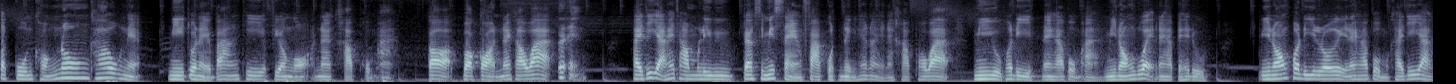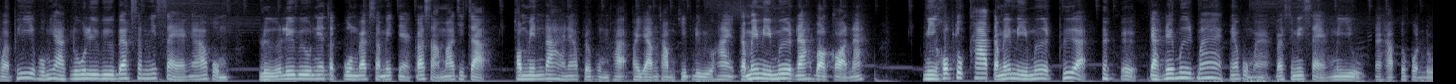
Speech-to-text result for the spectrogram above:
ตระกูลของนงเข้าเนี่ยมีตัวไหนบ้างที่เฟียวเงาะนะครับผมอะก็บอกก่อนนะครับว่า ครที่อยากให้ทำรีวิวแบ็กซิมิสแสงฝากกดหนึ่งให้หน่อยนะครับ เพราะว่ามีอยู่พอดีนะครับผมอะมีน้องด้วยนะครับเดี๋ยวให้ดู มีน้องพอดีเลยนะครับผมใครที่อยากแบบพี่ผมอยากดูรีวิวแบ็กซิมิสแสงนะครับผมหรือรีวิวเนี่ยตระกูลแบ็กซิมิสเนี่ยก็สามารถที่จะคอมเมนต์ได้นะครับเดี๋ยวผมพยายามทำคลิปรีวิวให้แต่ไม่มีมืดนะบอกก่อนนะมีครบทุกธาตุแต่ไม่มีมืดเพื่ออยากได้มืดมากนะผมอะแบ็กซิมิสแสงมีอยู่นะครับ ทุกคนดู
